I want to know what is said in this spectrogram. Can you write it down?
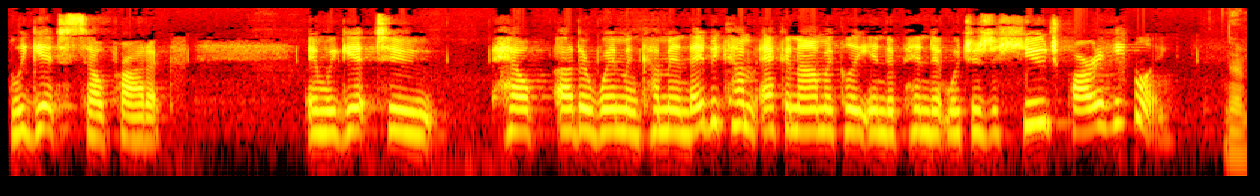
we get to sell product and we get to help other women come in, they become economically independent, which is a huge part of healing. Yeah.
